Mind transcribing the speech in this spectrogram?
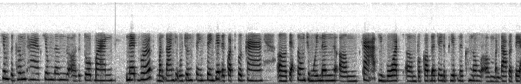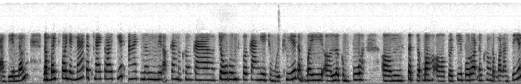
ខ្ញុំសង្ឃឹមថាខ្ញុំនឹងទទួលបាន network បណ្ដាញយុវជនផ្សេងផ្សេងទៀតដែលគាត់ធ្វើការតាក់ទងជាមួយនឹងការអភិវឌ្ឍប្រកបដោយចីរភាពនៅក្នុងបណ្ដាប្រទេសអាស៊ានហ្នឹងដើម្បីធ្វើយ៉ាងណាទៅថ្ងៃក្រោយទៀតអាចនឹងមានឱកាសនៅក្នុងការចូលរួមធ្វើការងារជាមួយគ្នាដើម្បីលើកកម្ពស់សិទ្ធិរបស់ប្រជាពលរដ្ឋនៅក្នុងតំបន់អាស៊ាន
